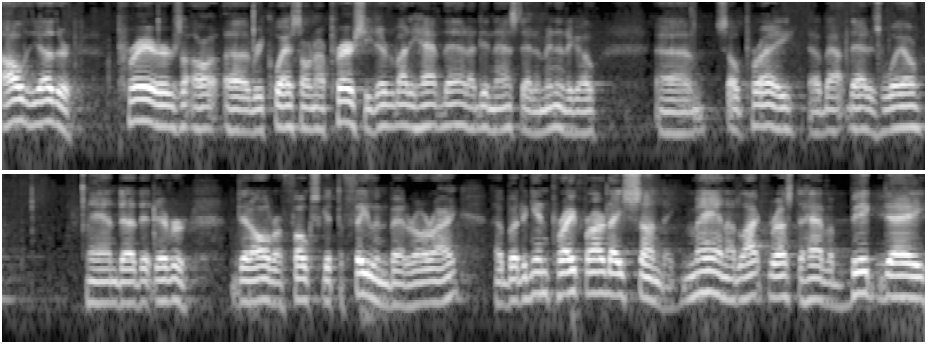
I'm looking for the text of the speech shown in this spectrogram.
all the other prayers, uh, uh, requests on our prayer sheet. Everybody have that? I didn't ask that a minute ago. Um, so pray about that as well, and uh, that ever that all of our folks get the feeling better. All right. Uh, but again, pray for our day Sunday. Man, I'd like for us to have a big day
